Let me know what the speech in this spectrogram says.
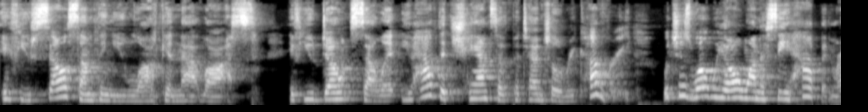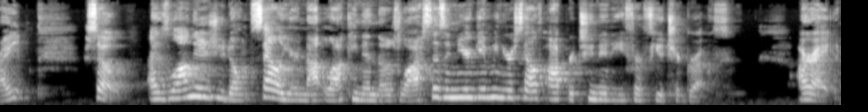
If you sell something, you lock in that loss. If you don't sell it, you have the chance of potential recovery, which is what we all want to see happen, right? So, as long as you don't sell, you're not locking in those losses and you're giving yourself opportunity for future growth. All right.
